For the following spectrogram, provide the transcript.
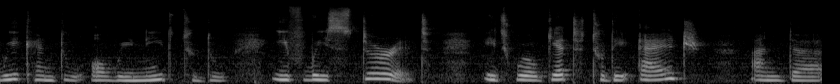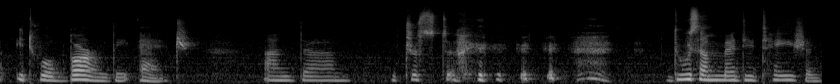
we can do or we need to do. If we stir it, it will get to the edge and uh, it will burn the edge. And um, just do some meditation,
